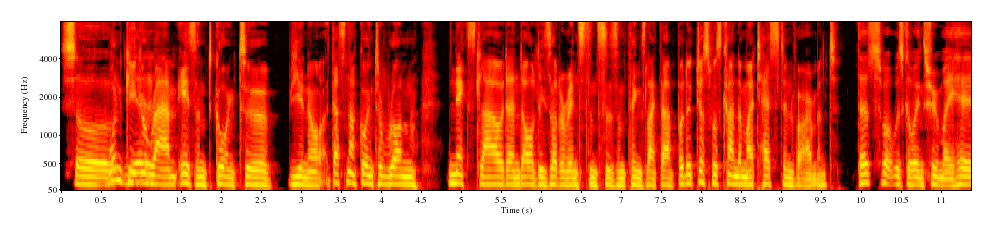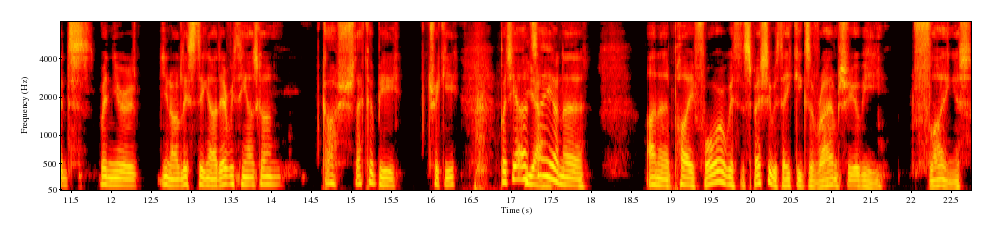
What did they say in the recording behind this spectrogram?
So one gig yeah. of RAM isn't going to, you know, that's not going to run Nextcloud and all these other instances and things like that. But it just was kind of my test environment. That's what was going through my head when you're you know, listing out everything, I was going, gosh, that could be tricky. But yeah, I'd yeah. say on a on a Pi four with especially with eight gigs of RAM, sure you'll be flying it.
